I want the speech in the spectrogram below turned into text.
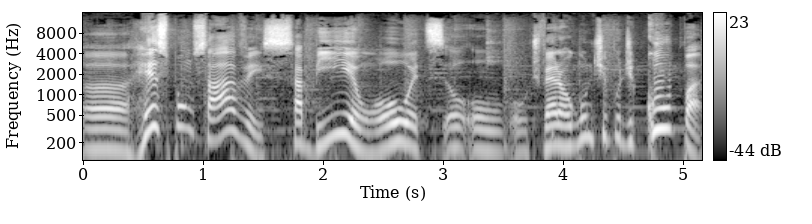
ah, responsáveis, sabiam ou, ou- ou- tiveram algum tipo de culpa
